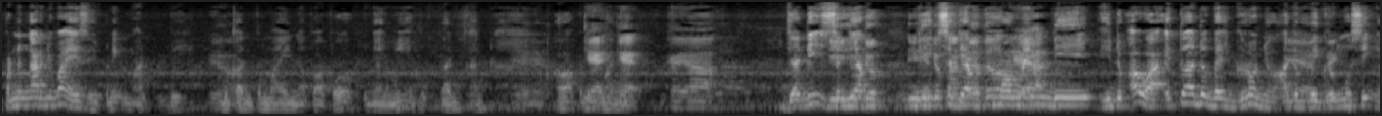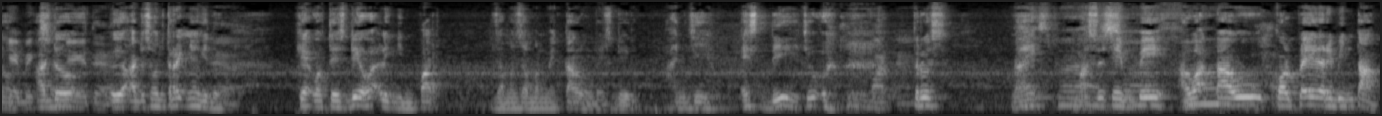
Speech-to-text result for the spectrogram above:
pendengarnya baik sih penikmat be. Iya. bukan pemain apa apa penyanyi bukan kan Iya, iya. Awak kayak penikmat. kayak kayak jadi Di setiap hidup- di di, hidup setiap momen kayak- di hidup awak itu ada backgroundnya ada Iya, background back- musiknya back ada gitu ya. iya, ada soundtracknya gitu. Iya. kayak waktu SD awak Linkin Park zaman zaman metal waktu SD itu. Anjir SD cu partnya terus naik masuk SMP awak tahu Coldplay dari bintang?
